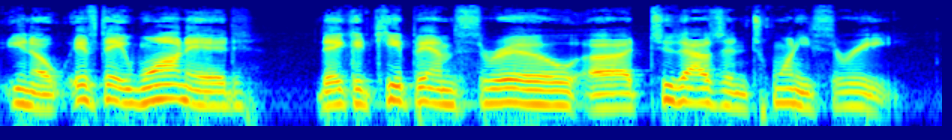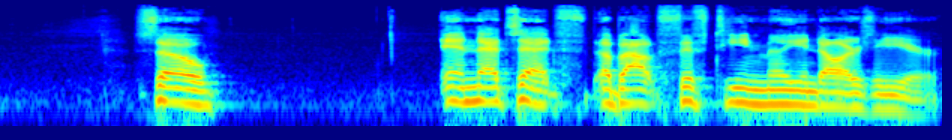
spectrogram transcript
you know, if they wanted, they could keep him through uh, 2023. So, and that's at f- about $15 million a year.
